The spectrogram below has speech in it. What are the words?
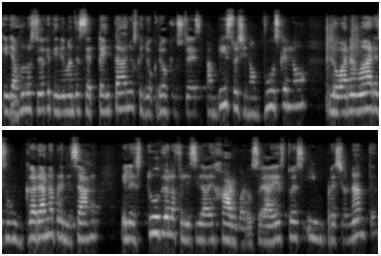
que ya es un estudio que tiene más de 70 años, que yo creo que ustedes han visto, y si no, búsquenlo, lo van a amar, es un gran aprendizaje. El estudio de la felicidad de Harvard, o sea, esto es impresionante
